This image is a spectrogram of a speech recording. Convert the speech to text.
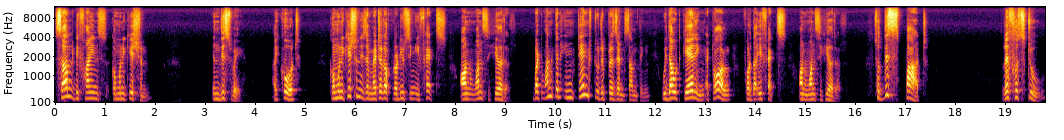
Searle defines communication in this way. I quote, communication is a matter of producing effects on one's hearer, but one can intend to represent something without caring at all for the effects on one's hearer. So, this part refers to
